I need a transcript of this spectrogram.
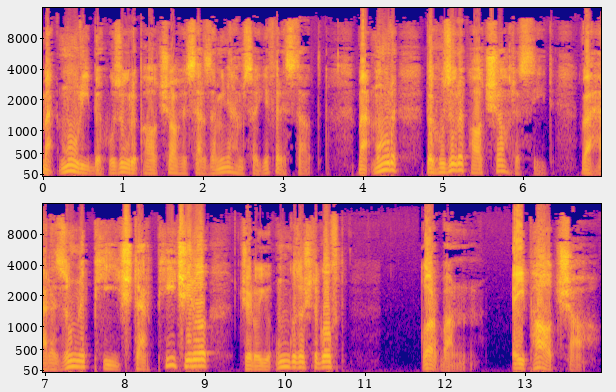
مأموری به حضور پادشاه سرزمین همسایه فرستاد. مأمور به حضور پادشاه رسید و هرزون پیچ در پیچی رو جلوی اون گذاشته گفت قربان ای پادشاه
